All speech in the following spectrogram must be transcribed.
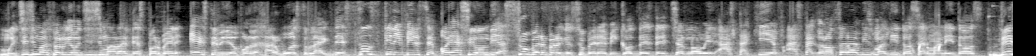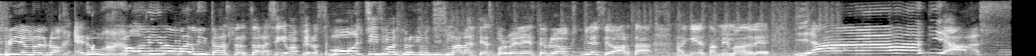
Muchísimas pero que muchísimas gracias por ver este vídeo Por dejar vuestro like, de suscribirse. Hoy ha sido un día súper pero que súper épico Desde Chernobyl hasta Kiev Hasta conocer a mis malditos hermanitos Despidiendo el vlog en un jodido maldito ascensor. Así que Mafia Rusa, muchísimas pero que muchísimas gracias por ver este vlog. Yo soy Arta, aquí está mi madre Y adiós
